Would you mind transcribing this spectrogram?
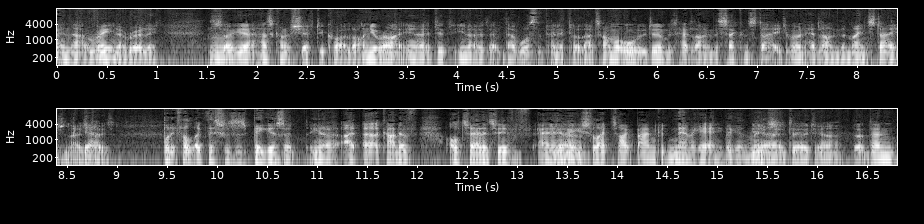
in that arena, really. So hmm. yeah, it has kind of shifted quite a lot. And you're right. Yeah, it did. You know, that, that was the pinnacle at that time. All we were doing was headlining the second stage. We weren't headlining the main stage in those Yeah. days. But it felt like this was as big as a you know a, a kind of alternative NME Yeah. select type band could never get any bigger than this. Yeah, it did. Yeah, but then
